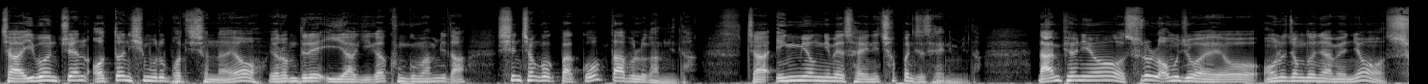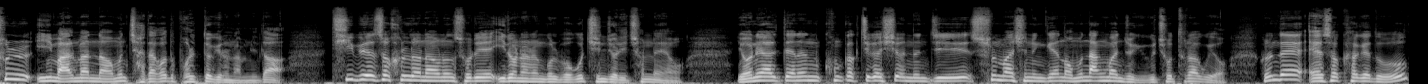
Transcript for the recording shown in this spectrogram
자, 이번 주엔 어떤 힘으로 버티셨나요? 여러분들의 이야기가 궁금합니다. 신청곡 받고 따블로 갑니다. 자, 익명님의 사연이 첫 번째 사연입니다. 남편이요, 술을 너무 좋아해요. 어느 정도냐면요, 술 이 말만 나오면 자다가도 벌떡 일어납니다. TV에서 흘러나오는 소리에 일어나는 걸 보고 진절이 쳤네요. 연애할 때는 콩깍지가 씌었는지 술 마시는 게 너무 낭만적이고 좋더라고요. 그런데 애석하게도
